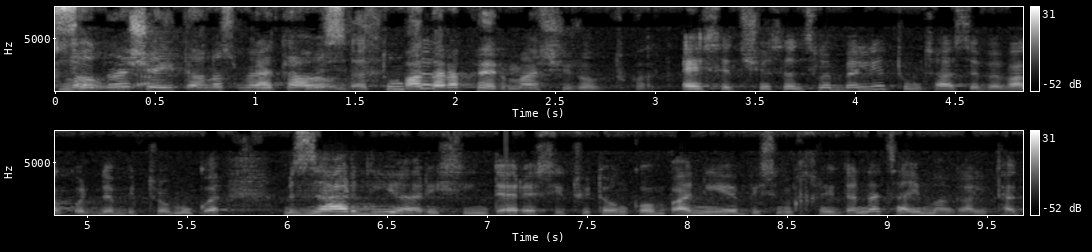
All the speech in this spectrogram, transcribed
ესოდნა შეიტანოს მე თავის პატარა ფერმაში, რო ვთქვა. ესეც შესაძლებელია, თუმცა ასევე ვაკვირდებით, რომ უკვე მზარდი არის ინტერესი თვითონ კომპანიების მხრიდანაც, აი მაგალითად,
